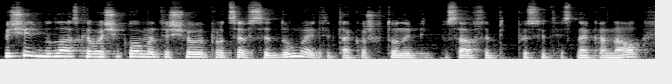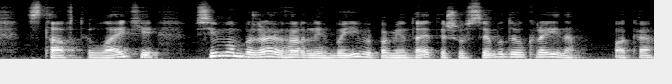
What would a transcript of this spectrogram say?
Пишіть, будь ласка, ваші коменти, що ви про це все думаєте. Також, хто не підписався, підписуйтесь на канал, ставте лайки. Всім вам бажаю гарних боїв і пам'ятайте, що все буде Україна. Пока.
